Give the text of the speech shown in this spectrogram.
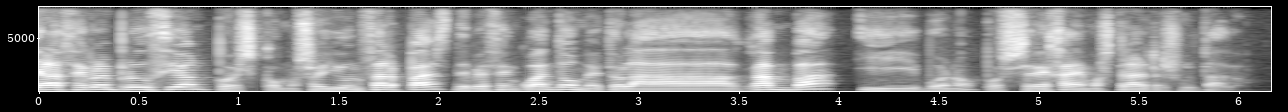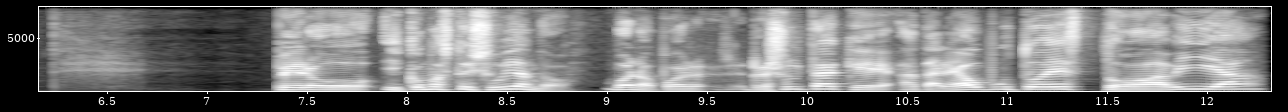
Y al hacerlo en producción, pues como soy un zarpas, de vez en cuando meto la gamba y bueno, pues se deja de mostrar el resultado. Pero, ¿y cómo estoy subiendo? Bueno, pues resulta que atareado.es todavía,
